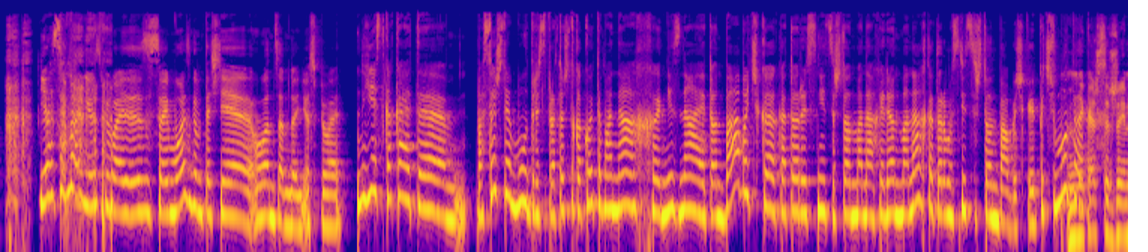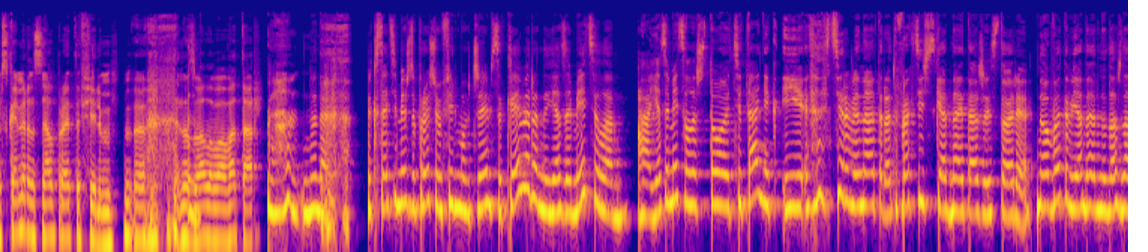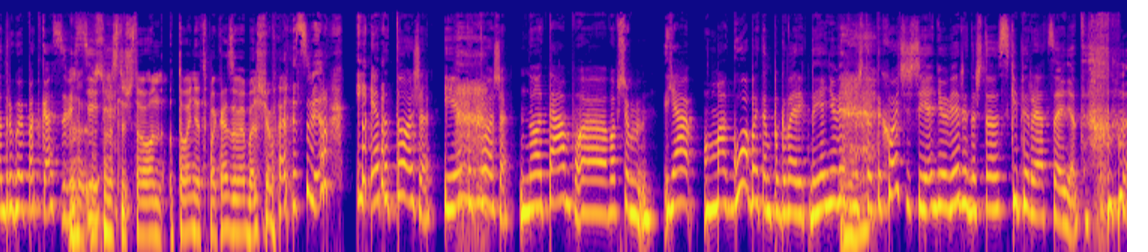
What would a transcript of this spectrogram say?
Я сама не успеваю за своим мозгом, точнее, он за мной не успевает. Ну, есть какая-то восточная мудрость про то, что какой-то монах не знает, он бабочка, который снится, что он монах, или он монах, которому снится, что он бабочка. И почему-то... Мне кажется, Джеймс Кэмерон снял про это фильм. Назвал его «Аватар». Ну да. Кстати, между прочим, в фильмах Джеймса Кэмерона я заметила, а я заметила, что Титаник и Терминатор это практически одна и та же история. Но об этом я, наверное, должна другой подкаст В завести. смысле, что он тонет, показывая большой палец вверх? И это тоже, и это тоже. Но там, э, в общем, я могу об этом поговорить, но я не уверена, что ты хочешь, и я не уверена, что скиперы оценят.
